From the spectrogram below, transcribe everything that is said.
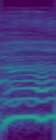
Ah.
